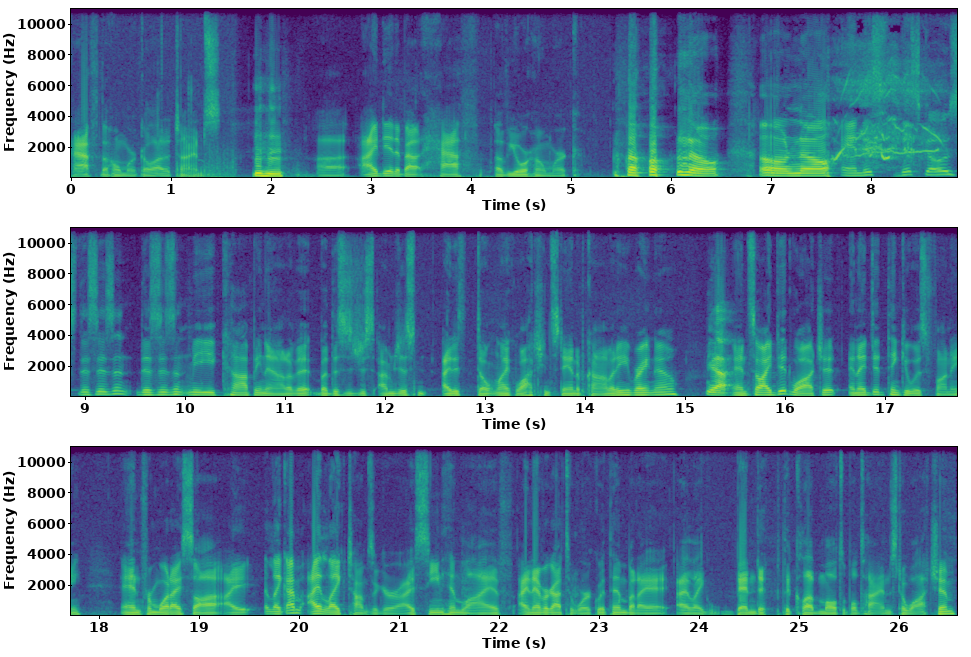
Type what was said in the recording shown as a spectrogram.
half the homework a lot of times. Mm-hmm. Uh, I did about half of your homework. oh no, oh no. and this this goes this isn't this isn't me copying out of it but this is just i'm just i just don't like watching stand-up comedy right now Yeah. and so i did watch it and i did think it was funny and from what i saw i like i'm i like tom segura. I've seen him live. I never got to work with him but i i like been to the club multiple times to watch him.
